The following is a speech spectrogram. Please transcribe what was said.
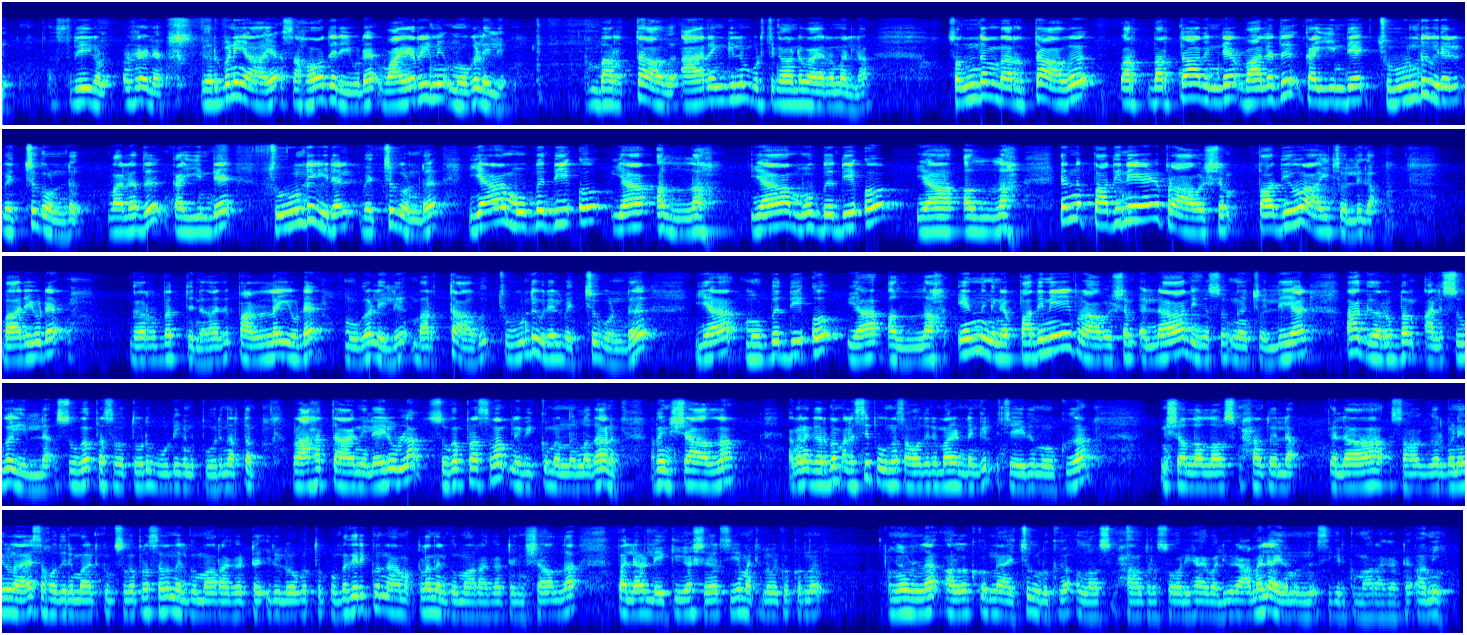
സ്ത്രീകൾ മനസ്സിലായില്ലേ? ഗർഭിണിയായ സഹോദരിയുടെ വയറിന് മുകളിൽ ഭർത്താവ് ആരെങ്കിലും പിടിച്ചിക്കാണ്ട് കാണ്ട വയറുമല്ല. സ്വന്തം ഭർത്താവ് ഭർ- ഭർത്താവിന്റെ വലത് കൈയിന്റെ ചൂണ്ടുവിരൽ വെച്ചുകൊണ്ട് വലത് കൈയിന്റെ ചൂണ്ടുവിരൽ വെച്ചുകൊണ്ട് യാ മുബദി ഒ യാ അല്ലാഹ് യാ മുബദി ഒ യാ അല്ലാഹ് എന്ന് പതിനേഴ് പ്രാവശ്യം പതിവായി ചൊല്ലുക. ഭാര്യയുടെ ഗർഭത്തിന് അതായത് പള്ളയുടെ മുകളിൽ ഭർത്താവ് ചൂണ്ടുവിരൽ വെച്ചുകൊണ്ട് യാ മുബദി ഒ യാ അല്ലാഹ് എന്നിങ്ങനെ പതിനേഴ് പ്രാവശ്യം എല്ലാ ദിവസവും ഇങ്ങനെ ചൊല്ലിയാൽ ആ ഗർഭം അലസുകയില്ല. സുഖപ്രസവത്തോട് കൂടി ഇങ്ങനെ പോരുന്നർത്ഥം. റാഹത്തായ നിലയിലുള്ള സുഖപ്രസവം ലഭിക്കുമെന്നുള്ളതാണ്. അപ്പം ഇൻഷാ അള്ളാഹ് അങ്ങനെ ഗർഭം അലസിപ്പോകുന്ന സഹോദരിമാരുണ്ടെങ്കിൽ ചെയ്തു നോക്കുക. ഇൻഷാ അള്ളാഹു സുബ്ഹാനഹു എല്ലാ സഹ ഗർഭിണികളായ സഹോദരിമാർക്കും സുഖപ്രസവം നൽകുമാറാകട്ടെ. ഇരു ലോകത്തും ഉപകരിക്കുന്ന ആ മക്കളെ നൽകുമാറാകട്ടെ. ഇൻഷാല്ല അപ്പോൾ എല്ലാവരും ലൈക്ക് ചെയ്യുക ഷെയർ ചെയ്യുക മറ്റുള്ളവർക്കൊക്കെ ഒന്ന് അങ്ങനെയുള്ള ആളുകൾക്കൊക്കെ ഒന്ന് അയച്ചു കൊടുക്കുക. അള്ളാഹു സുബ്ഹാനഹു സോലിഹായ വലിയൊരു അമലായി നമ്മൾ സ്വീകരിക്കുമാറാകട്ടെ. ആമീൻ.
